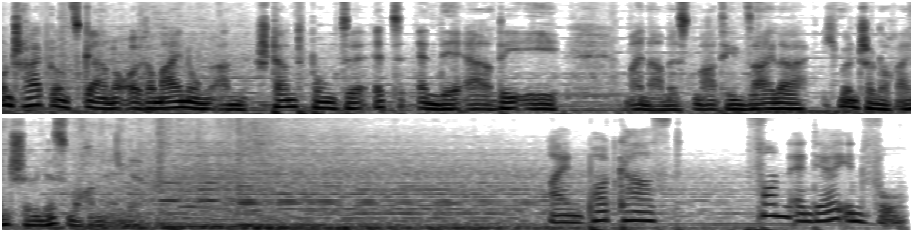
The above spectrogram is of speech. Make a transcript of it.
Und schreibt uns gerne eure Meinung an standpunkte.ndr.de. Mein Name ist Martin Seiler. Ich wünsche noch ein schönes Wochenende. Ein Podcast von NDR Info.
